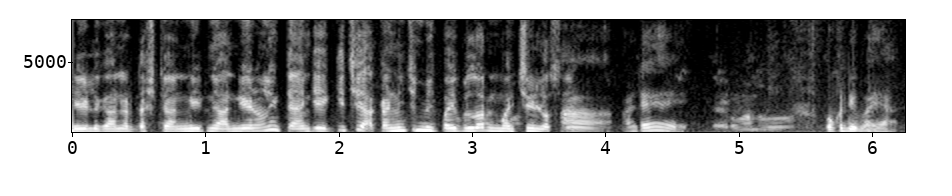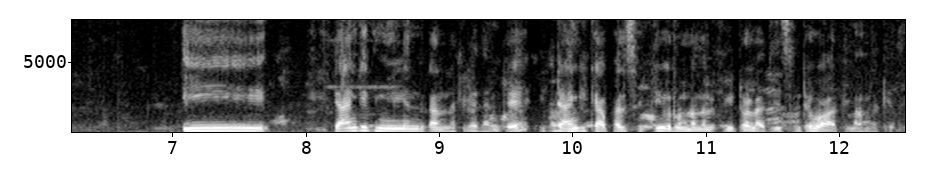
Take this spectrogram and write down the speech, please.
నీళ్ళు కానీ డస్ట్ అన్నిటిని అన్ని నీళ్ళని ట్యాంక్ ఎక్కించి అక్కడి నుంచి మీకు పైపుల ద్వారా మంచి నీళ్ళు వస్తాయి. అంటే ఒకటి భయ ఈ ట్యాంక్కి నీళ్ళు ఎందుకు అందట్లేదు అంటే ఈ ట్యాంక్ కెపాసిటీ రెండు వందల ఫీట్ అలా తీసుంటే వాటర్ అందట్లేదు.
